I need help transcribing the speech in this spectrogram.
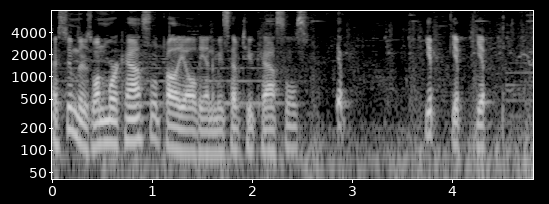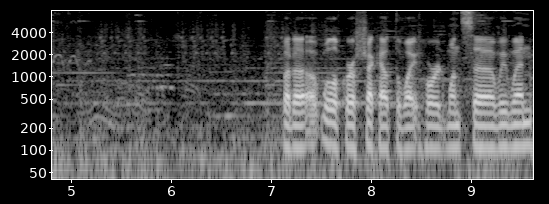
I assume there's one more castle. Probably all the enemies have two castles. Yep. Yep, yep, yep. But uh, we'll, of course, check out the White Horde once uh, we win.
